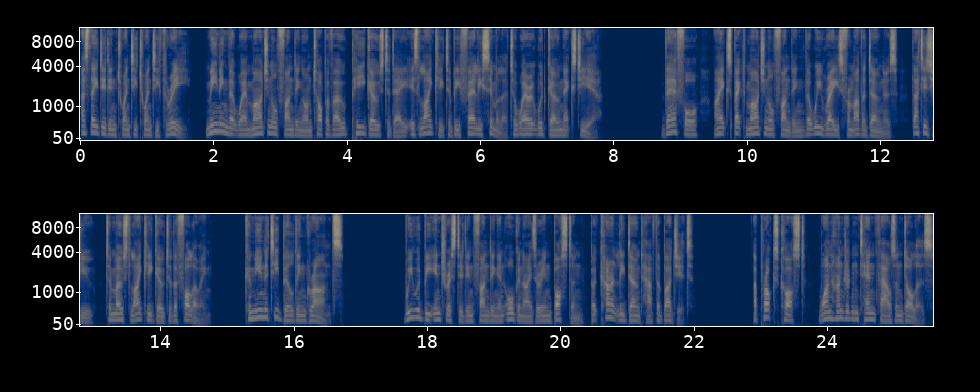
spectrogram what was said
as they did in 2023, meaning that where marginal funding on top of OP goes today is likely to be fairly similar to where it would go next year. Therefore, I expect marginal funding that we raise from other donors, that is you, to most likely go to the following Community building grants. We would be interested in funding an organizer in Boston but currently don't have the budget. Approx cost $110,000.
